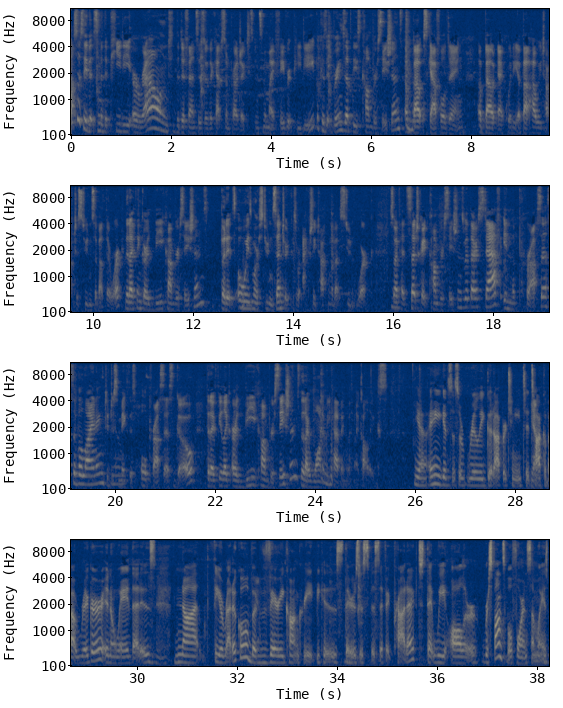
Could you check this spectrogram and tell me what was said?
also say that some of the PD around the defenses or the capstone project has been some of my favorite PD because it brings up these conversations Mm-hmm. about scaffolding, about equity, about how we talk to students about their work that I think are the conversations, but it's mm-hmm. always more student centered because we're actually talking about student work. So I've mm-hmm. had such great conversations with our staff in the process of aligning to just make this whole process go that I feel like are the conversations that I want to be mm-hmm. having with my colleagues. Yeah, I think it gives us a really good opportunity to Yeah. talk about rigor in a way that is Mhm. not theoretical but Yeah. very concrete because there's a specific product that we all are responsible for in some ways.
